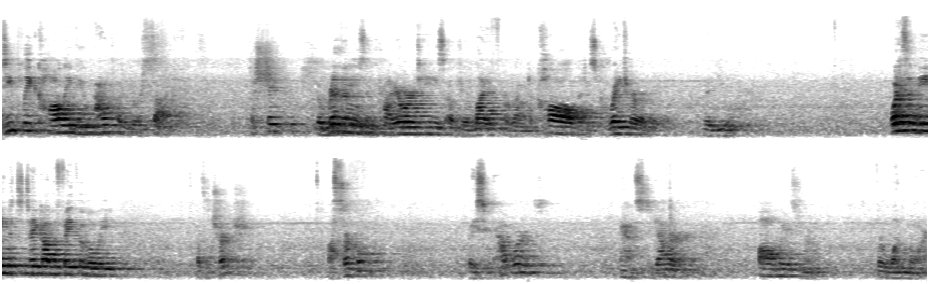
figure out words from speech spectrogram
deeply calling you out of yourself to shape the rhythms and priorities of your life around a call that is greater than you are? What does it mean to take on the faith of the leap as a church? A circle? Facing outwards? Hands together? Always room for one more.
